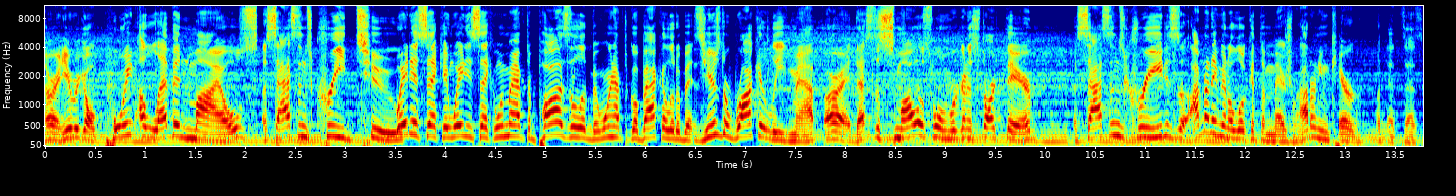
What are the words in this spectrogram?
All right, here we go. 0.11 miles. Assassin's Creed 2. Wait a second, wait a second. We might have to pause a little bit. We're gonna have to go back a little bit. Here's the Rocket League map. All right, that's the smallest one. We're gonna start there. Assassin's Creed is, I'm not even gonna look at the measurement. I don't even care what that says.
